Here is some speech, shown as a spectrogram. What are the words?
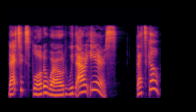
？Let's explore the world with our ears. Let's go.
